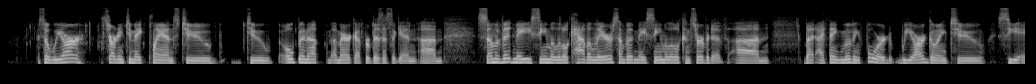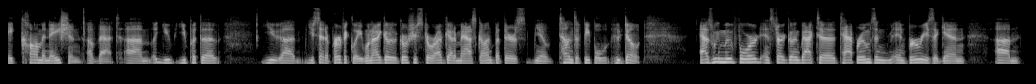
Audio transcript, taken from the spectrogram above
so we are starting to make plans to to open up America for business again. Um, some of it may seem a little cavalier, some of it may seem a little conservative. Um, but I think moving forward, we are going to see a combination of that. Um, you you put the you uh, you said it perfectly. When I go to the grocery store, I've got a mask on, but there's you know tons of people who don't. As we move forward and start going back to tap rooms and, and breweries again, um,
